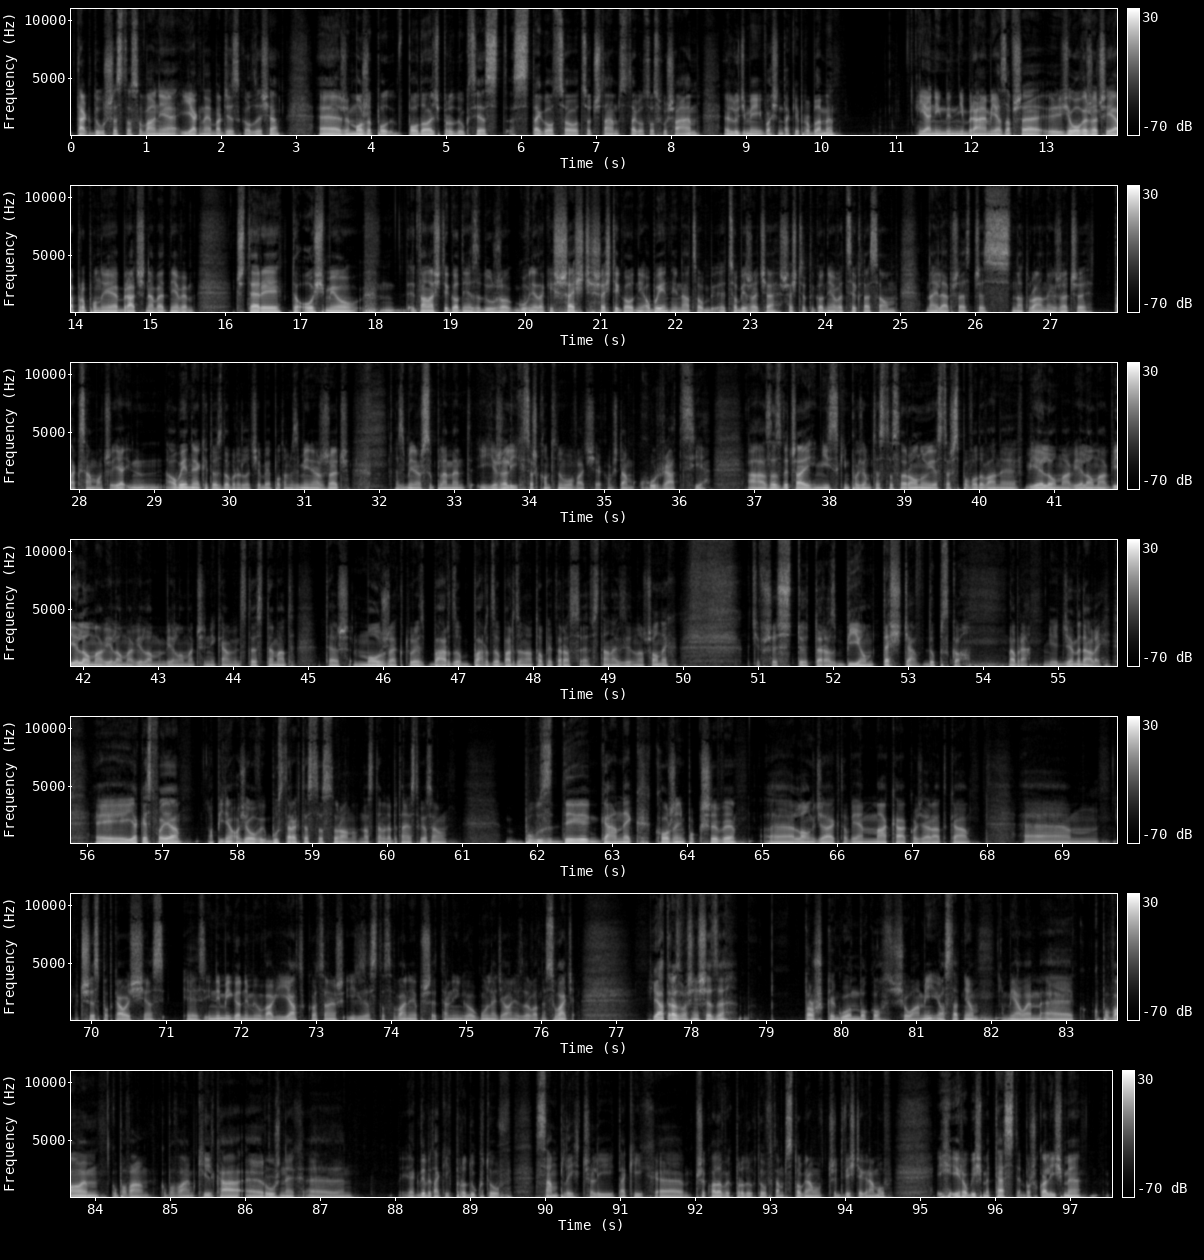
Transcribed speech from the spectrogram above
tak, dłuższe stosowanie jak najbardziej zgodzę się, e, że może powodować produkcję. Z, z tego, co, co czytałem, z tego, co słyszałem, ludzie mieli właśnie takie problemy. Ja nigdy nie brałem, ja zawsze y, ziołowe rzeczy ja proponuję brać nawet, nie wiem, 4 do 8, 12 tygodni za dużo, głównie takie 6, 6 tygodni, obojętnie na co, co bierzecie. 6-tygodniowe cykle są najlepsze, czy z naturalnych rzeczy tak samo, czy ja, obojętnie jakie to jest dobre dla ciebie, potem zmieniasz rzecz, zmieniasz suplement i jeżeli chcesz kontynuować jakąś tam kurację, a zazwyczaj niski poziom testosteronu jest też spowodowany wieloma, wieloma, wieloma, wieloma, wieloma, wieloma czynnikami, więc to jest temat też morze, które jest bardzo, bardzo, bardzo na topie teraz w Stanach Zjednoczonych, gdzie wszyscy teraz biją teścia w dubsko. Dobra, jedziemy dalej. E, jaka jest Twoja opinia o ziołowych boosterach testosteronu? Następne pytanie z tego są buzdyganek, korzeń pokrzywy, E, Longjack, to wiem, Maka, Koziaratka. Czy spotkałeś się z, z innymi godnymi uwagi? Jak oceniasz ich zastosowanie przy treningu ogólne działanie zdrowotne? Słuchajcie, ja teraz właśnie siedzę troszkę głęboko z siołami i ostatnio miałem, e, kupowałem, kupowałem, kupowałem kilka e, różnych e, jak gdyby takich produktów sampli, czyli takich e, przykładowych produktów, tam 100 gramów czy 200 gramów i, i robiliśmy testy, bo szukaliśmy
